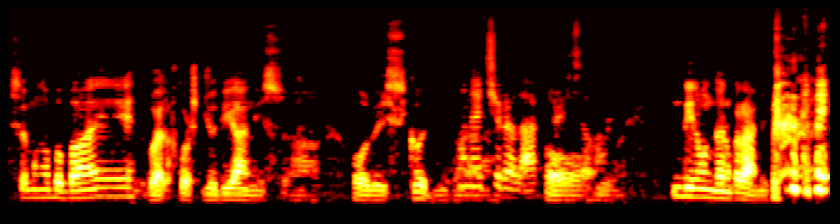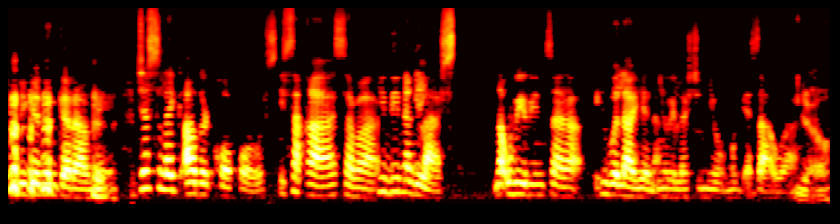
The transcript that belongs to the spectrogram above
Sa mga babae, well, of course, Judian is uh, always good. Di ba? Mga natural actors. Oo, so. di ba? Hindi naman ganun karami. hindi ganun karami. Just like other couples, isa ka sa hindi nag-last, nauwi rin sa hiwalayan ang relasyon nyo, mag-asawa. yeah.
